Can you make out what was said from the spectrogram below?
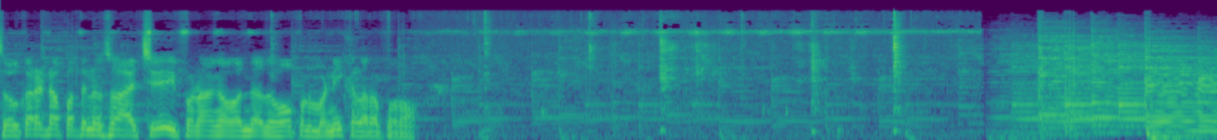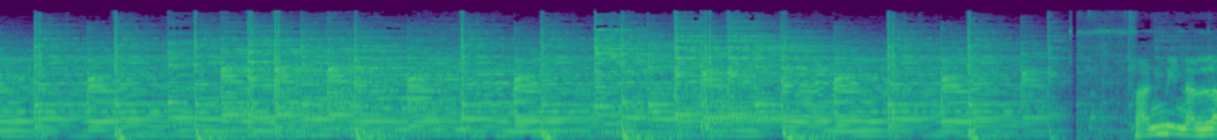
ஸோ கரெக்டாக பத்து நிமிஷம் ஆச்சு. இப்போ நாங்கள் வந்து அதை ஓப்பன் பண்ணி கிளற போகிறோம் தண்ணி நல்லா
